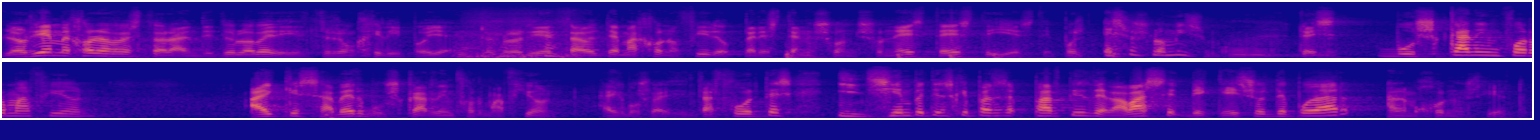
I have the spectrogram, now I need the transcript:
Los 10 mejores restaurantes, tú lo ves y dices, son gilipollas, entonces los 10 restaurantes más conocidos, pero este no son, son este, este y este. Pues eso es lo mismo. Entonces, buscar información, hay que saber buscar la información, hay que buscar distintas fuertes y siempre tienes que partir de la base de que eso te puede dar, a lo mejor no es cierto.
